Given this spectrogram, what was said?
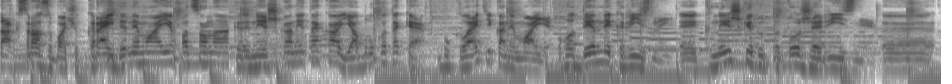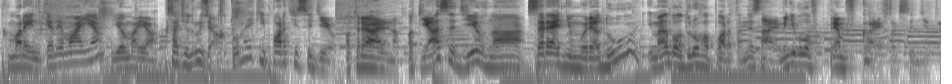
Так, зразу бачу, крейди немає, пацана. Книжка не така, яблуко таке. Буклетіка немає. Годинник різний. Е, книжки тут теж різні. Е, хмаринки немає. Йо-моє. Кстати, друзі, а хто на якій партії сидів? От реально. От я сидів на середньому ряду, і в мене була друга парта. Не знаю, мені було прям в кайф так сидіти.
